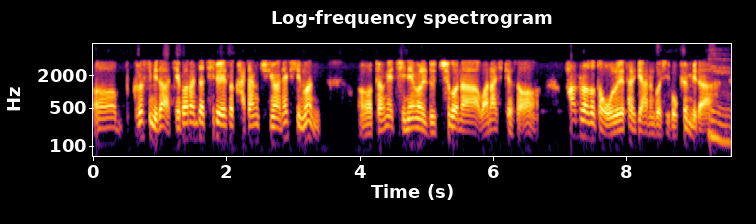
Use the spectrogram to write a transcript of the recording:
어, 그렇습니다. 재발 환자 치료에서 가장 중요한 핵심은 어, 병의 진행을 늦추거나 완화시켜서 하루라도 더 오래 살게 하는 것이 목표입니다. 예.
